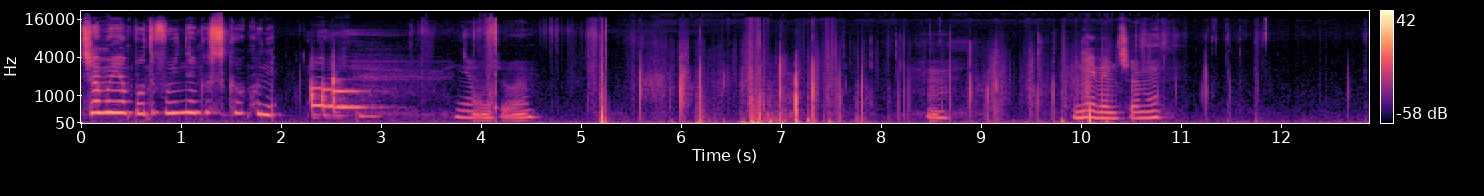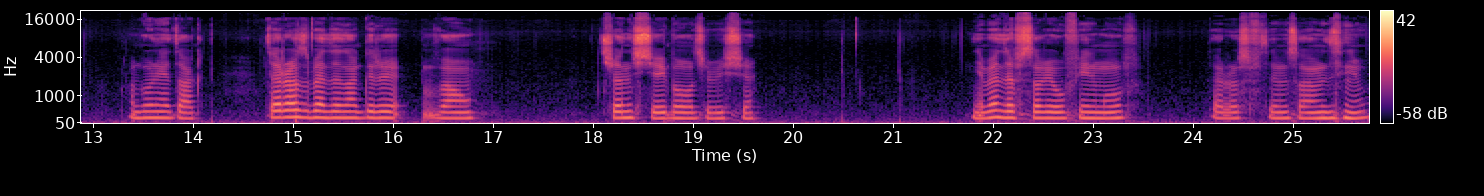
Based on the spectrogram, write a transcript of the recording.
Czemu ja podwójnego skoku nie... Nie użyłem. Nie wiem czemu. Ogólnie tak. Teraz będę nagrywał częściej, bo oczywiście nie będę wstawiał filmów Teraz w tym samym dniu.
